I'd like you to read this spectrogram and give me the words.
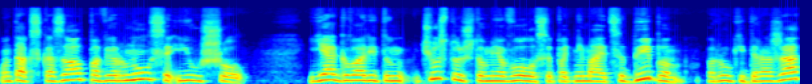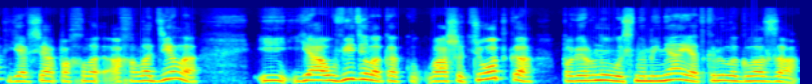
Он так сказал, повернулся и ушел. Я, говорит, чувствую, что у меня волосы поднимаются дыбом, руки дрожат, я вся охолодела, и я увидела, как ваша тетка повернулась на меня и открыла глаза.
